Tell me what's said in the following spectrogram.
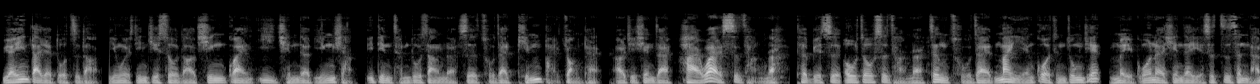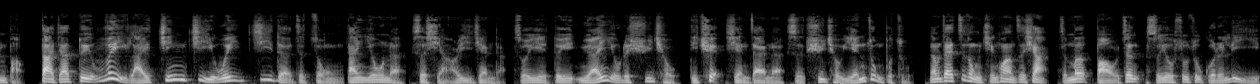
原因大家都知道，因为经济受到新冠疫情的影响，一定程度上呢是处在停摆状态，而且现在海外市场呢，特别是欧洲市场呢，正处在蔓延过程中间，美国呢现在也是自身难保，大家对未来经济危机的这种担忧呢是显而易见的，所以对原油的需求的确现在呢是需求严重不足。那么在这种情况之下，怎么保证石油输出国的利益，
